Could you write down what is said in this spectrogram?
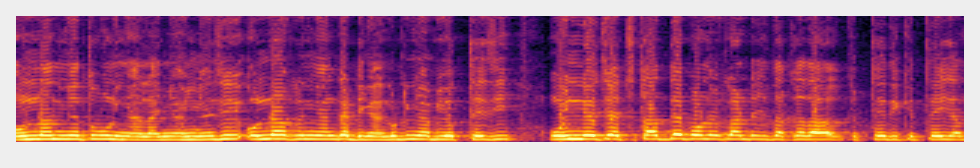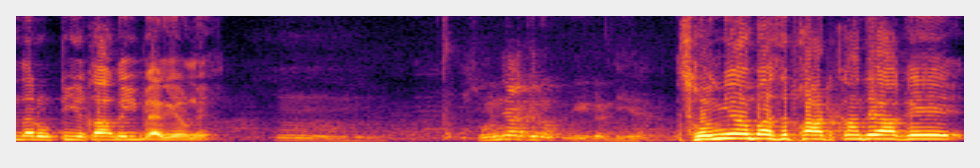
ਉਹਨਾਂ ਦੀਆਂ ਧੂਣੀਆਂ ਲਾਈਆਂ ਹੋਈਆਂ ਸੀ ਉਹਨਾਂ ਦੀਆਂ ਗੱਡੀਆਂ ਗੁੱਡੀਆਂ ਵੀ ਉੱਥੇ ਸੀ। ਉਹ ਇੰਨੇ ਚਿਰ ਚ ਤਾਂ ਅੱਧੇ ਪੌਣੇ ਘੰਟੇ ਚ ਤੱਕ ਦਾ ਕਿੱਥੇ ਦੀ ਕਿੱਥੇ ਜਾਂਦਾ ਰੋਟੀ ਖਾ ਕੇ ਹੀ ਪੈ ਗਏ ਉਹਨੇ ਹੂੰ। ਸੋਈਆਂ ਕਿ ਰੁਕ ਗਈ ਗੱਡੀ ਹੈ? ਸੋਈਆਂ ਬਸ ਫਾਟਕਾਂ ਤੇ ਆ ਕੇ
